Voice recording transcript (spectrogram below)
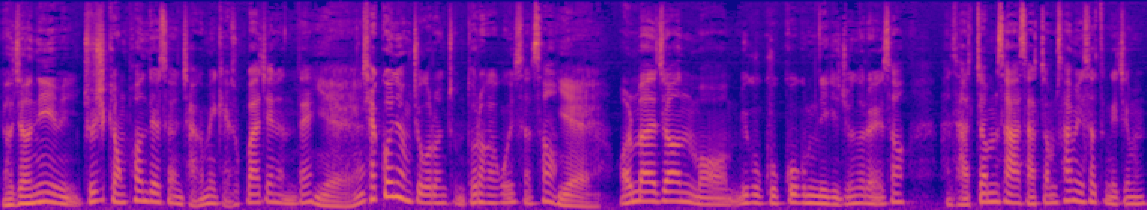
여전히 주식형 펀드에서는 자금이 계속 빠지는데 예. 채권형 쪽으로는 좀 돌아가고 있어서 예. 얼마 전 뭐 미국 국고금리 기준으로 해서 한 4.4, 4.3이 있었던 게 지금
